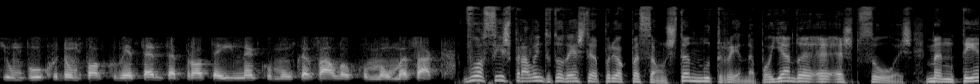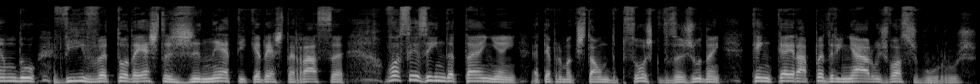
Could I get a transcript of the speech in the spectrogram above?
que um burro não pode comer tanta proteína como um cavalo ou como uma vaca. Vocês, para além de toda esta preocupação, estando no terreno, apoiando a, as pessoas, mantendo viva toda esta genética desta raça, vocês ainda têm, até por uma questão de pessoas que vos ajudem, quem queira apadrinhar os vossos burros?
